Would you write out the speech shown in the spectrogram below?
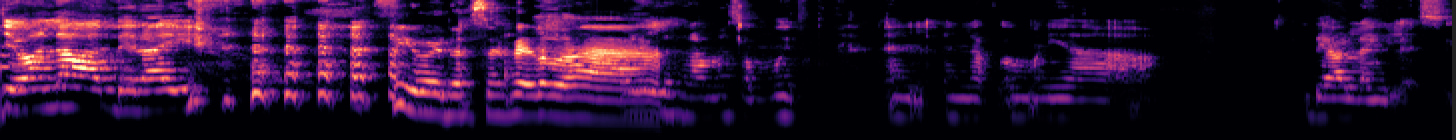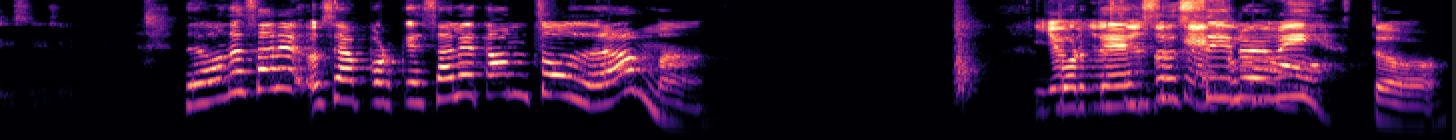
llevan la bandera ahí. Sí, bueno, eso es Pero verdad. los dramas son muy fuertes en, en la comunidad de habla inglés, sí, sí, sí. ¿De dónde sale? O sea, ¿por qué sale tanto drama? Yo- Porque yo eso sí lo he visto.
